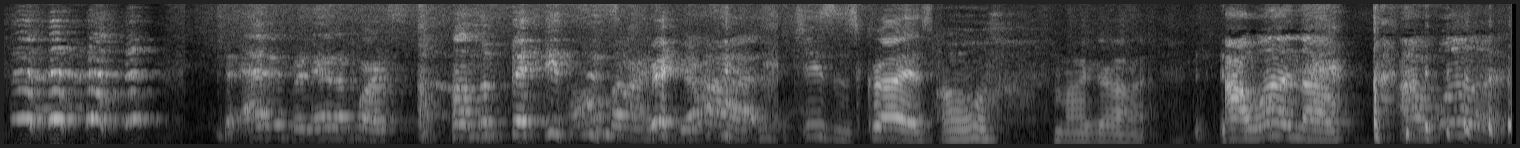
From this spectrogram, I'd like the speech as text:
added banana parts on the face. Oh my crazy. god. Jesus Christ. Oh my god. I won though. I won.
